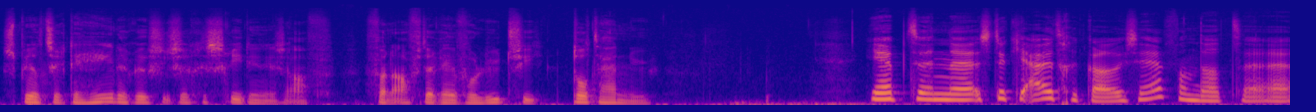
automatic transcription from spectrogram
speelt zich de hele Russische geschiedenis af. Vanaf de revolutie tot aan nu. Je hebt een uh, stukje uitgekozen hè, van dat uh,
